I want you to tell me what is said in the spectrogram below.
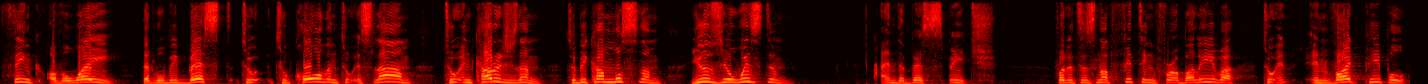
Think of a way that will be best to, to call them to Islam, to encourage them to become Muslim. Use your wisdom and the best speech. For it is not fitting for a believer to in, invite people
